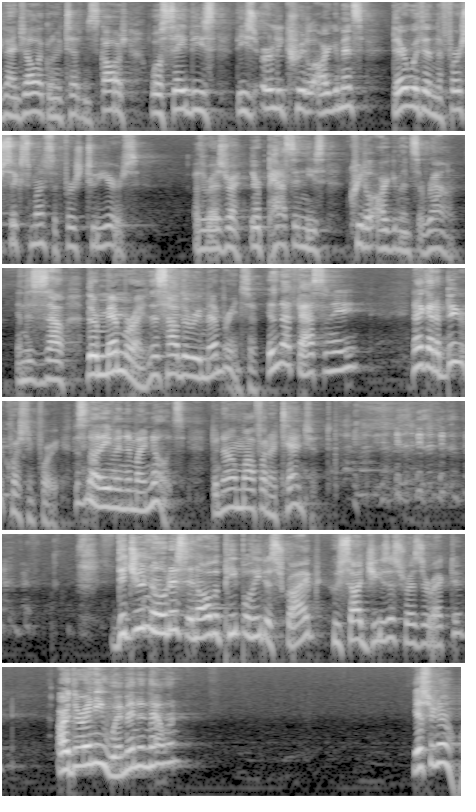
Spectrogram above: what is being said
evangelical New Testament scholars, will say these, these early creedal arguments, they're within the first six months, the first two years of the resurrection. They're passing these creedal arguments around. And this is how they're memorizing. This is how they're remembering stuff. Isn't that fascinating? And I got a bigger question for you. This is not even in my notes, but now I'm off on a tangent. Did you notice in all the people he described who saw Jesus resurrected? Are there any women in that one? Yes or no?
